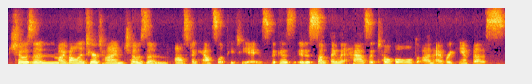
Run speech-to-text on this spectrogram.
chosen my volunteer time, chosen Austin Council of PTAs, because it is something that has a toehold on every campus.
